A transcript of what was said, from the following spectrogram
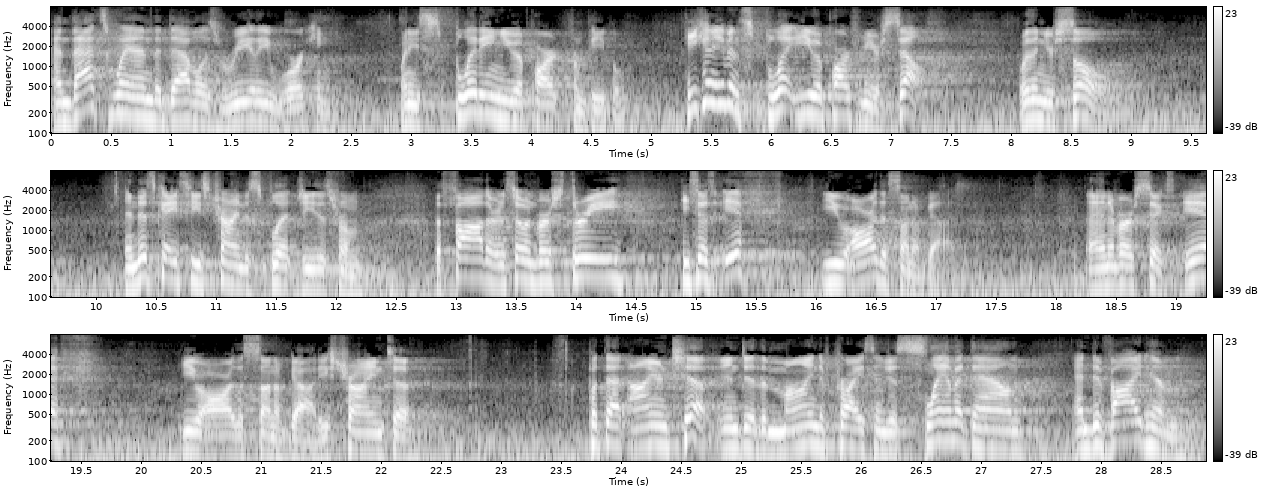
And that's when the devil is really working when he's splitting you apart from people. He can even split you apart from yourself within your soul. In this case, he's trying to split Jesus from the Father. And so in verse 3, he says, If you are the Son of God. And in verse 6, if you are the Son of God. He's trying to put that iron tip into the mind of Christ and just slam it down and divide him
